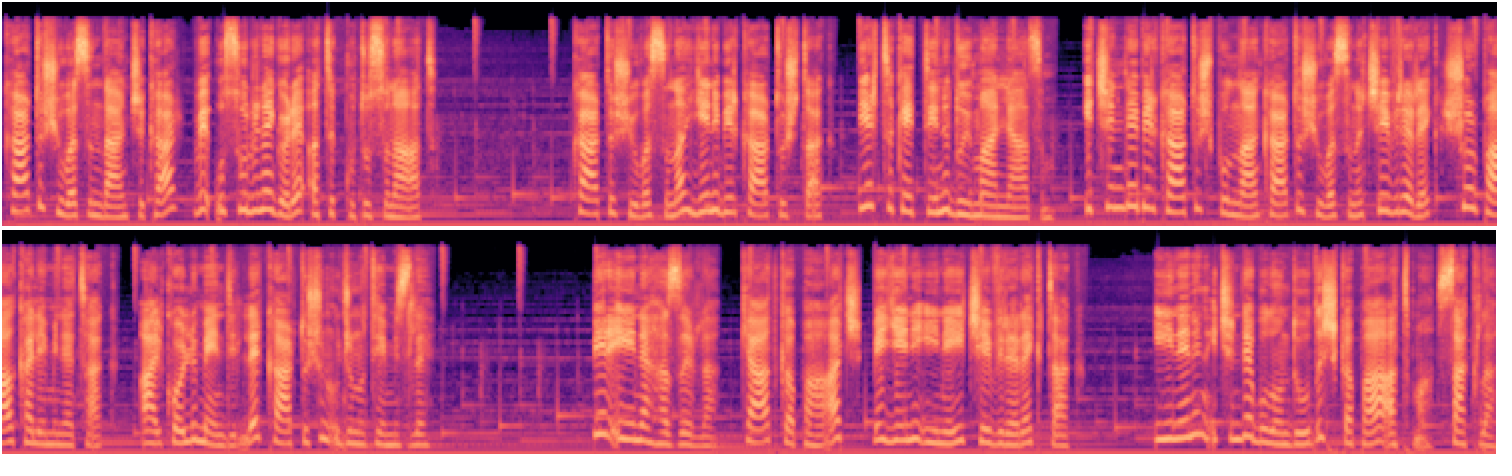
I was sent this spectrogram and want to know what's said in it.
kartuş yuvasından çıkar ve usulüne göre atık kutusuna at. Kartuş yuvasına yeni bir kartuş tak. Bir tık ettiğini duyman lazım. İçinde bir kartuş bulunan kartuş yuvasını çevirerek şurpal kalemine tak. Alkollü mendille kartuşun ucunu temizle. Bir iğne hazırla. Kağıt kapağı aç ve yeni iğneyi çevirerek tak. İğnenin içinde bulunduğu dış kapağı atma, sakla.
